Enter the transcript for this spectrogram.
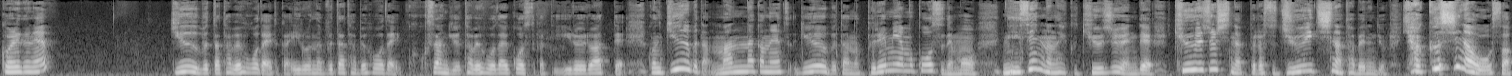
これでね牛豚食べ放題とかいろんな豚食べ放題国産牛食べ放題コースとかっていろいろあってこの牛豚真ん中のやつ牛豚のプレミアムコースでも2790円で90品プラス11品食べるんだよ。100品をさ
